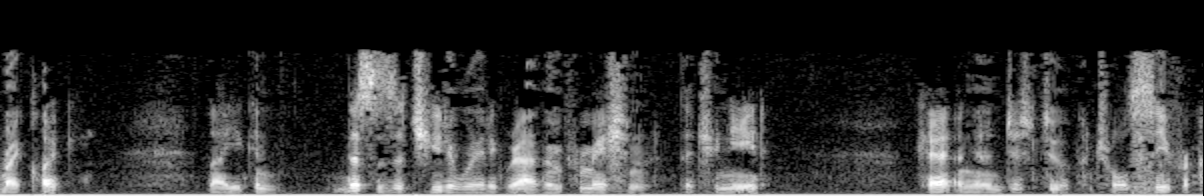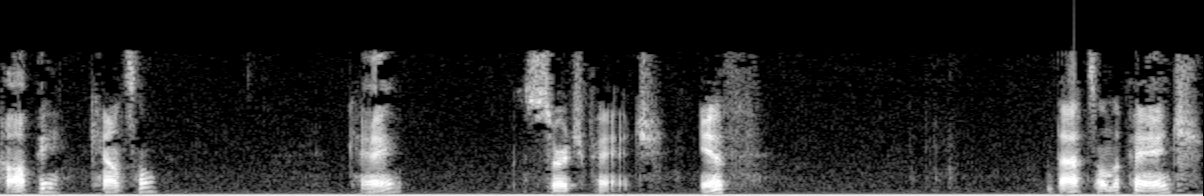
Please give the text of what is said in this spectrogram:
right click. Now you can, this is a cheater way to grab information that you need. Okay, I'm going to just do a control C for copy, cancel. Okay, search page. If that's on the page,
